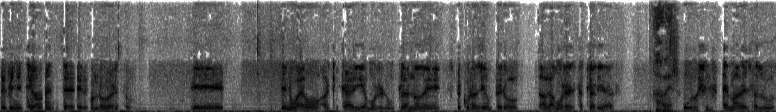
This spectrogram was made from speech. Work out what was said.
Definitivamente, Juan Roberto. Eh, de nuevo, aquí caeríamos en un plano de especulación, pero hagamos esta claridad. Un sistema de salud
